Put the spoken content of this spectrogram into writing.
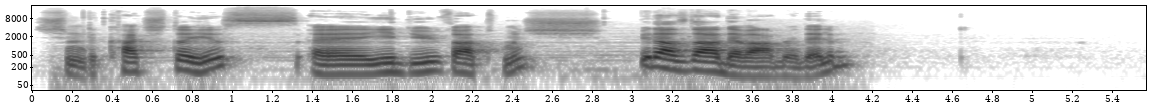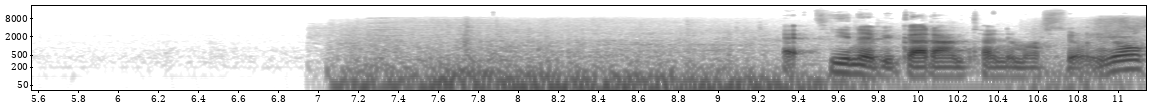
Şimdi kaçtayız? Ee, 760. Biraz daha devam edelim. Evet yine bir garanti animasyon yok.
